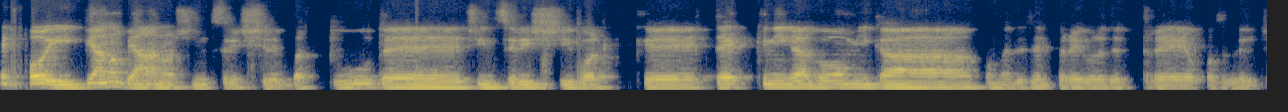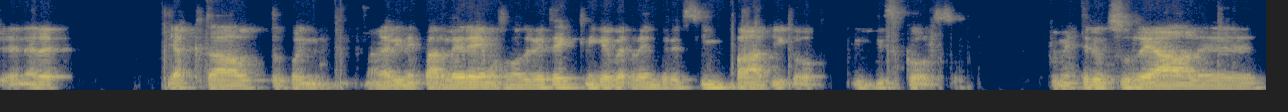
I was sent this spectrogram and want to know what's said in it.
E poi piano piano ci inserisci le battute, ci inserisci qualche tecnica comica, come ad esempio regole del 3 o cose del genere, di act out, poi magari ne parleremo, sono delle tecniche per rendere simpatico il discorso. Puoi mettere un surreale,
